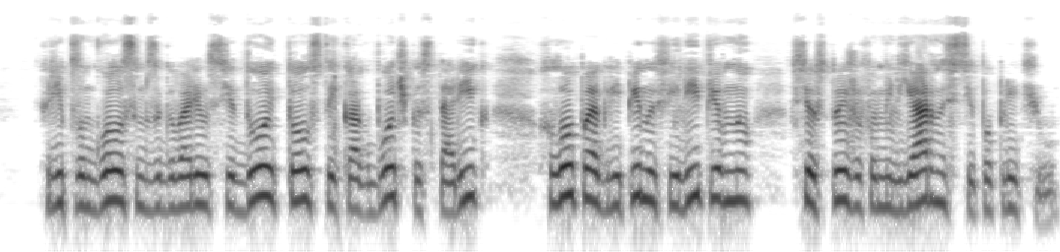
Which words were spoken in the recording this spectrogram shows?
— хриплым голосом заговорил седой, толстый, как бочка, старик, хлопая Агриппину Филиппьевну все с той же фамильярностью по плечу.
